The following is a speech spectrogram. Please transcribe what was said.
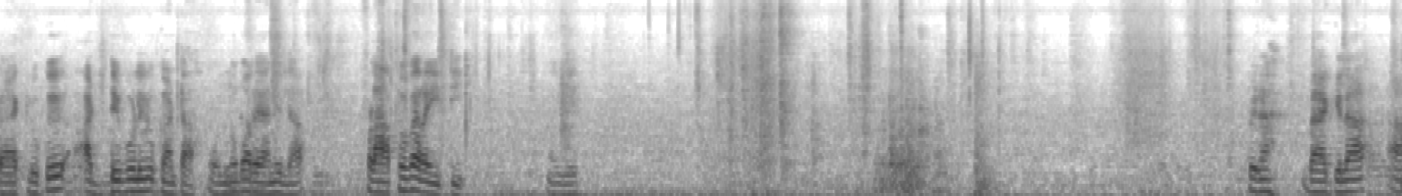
ബാക്ക് ലുക്ക് അടിപൊളി ലുക്കാണ് കേട്ടോ ഒന്നും പറയാനില്ല. ഫ്ലാപ്പ് വെറൈറ്റി നോക്കിയേ. പിന്നെ ബാക്കിലെ ആ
